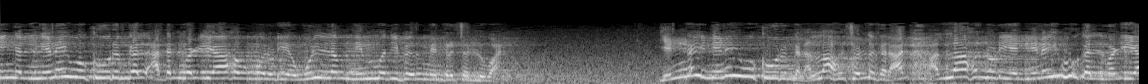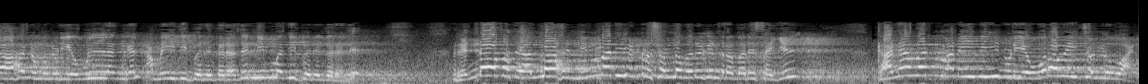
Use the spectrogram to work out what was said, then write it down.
நீங்கள் நினைவு கூறுங்கள் அதன் வழியாக உங்களுடைய உள்ளம் நிம்மதி பெறும் என்று சொல்லுவான். என்னை நினைவு கூறுங்கள். அல்லாஹ் சொல்லுகிறான் அல்லாஹனுடைய நினைவுகள் வழியாக நம்மளுடைய உள்ளங்கள் அமைதி பெறுகிறது நிம்மதி பெறுகிறது. இரண்டாவது அல்லாஹ் நிம்மதி என்று சொல்ல வருகின்ற வரிசையில் கணவன் மனைவியினுடைய உறவை சொல்லுவான்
